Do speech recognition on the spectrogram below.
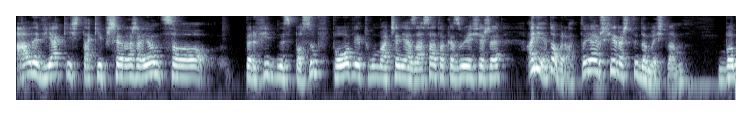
ale w jakiś taki przerażająco perfidny sposób w połowie tłumaczenia zasad okazuje się, że a nie, dobra, to ja już się reszty domyślam. Bo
